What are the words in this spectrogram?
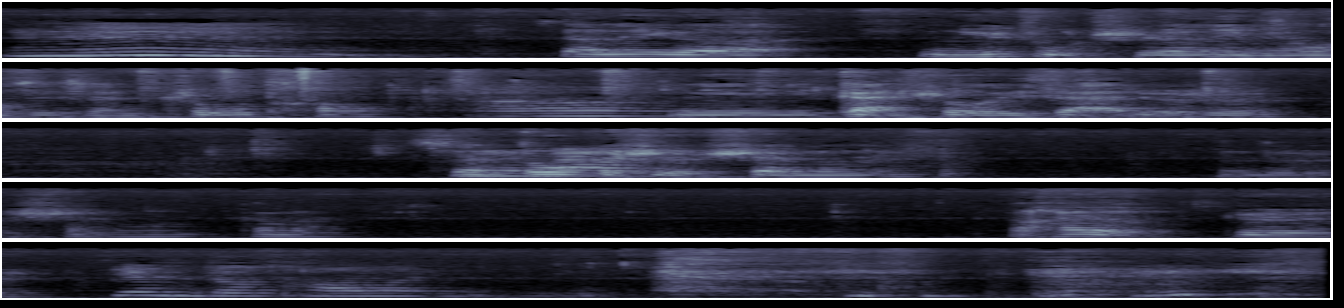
嗯像那个女主持人里面，我最喜欢周涛。哦，你你感受一下，就是虽然都不是山东人，那都是山东人，干嘛？啊，还有就是认识周涛吗？你？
